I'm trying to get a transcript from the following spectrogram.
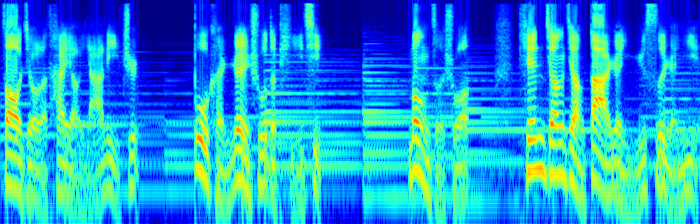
造就了他咬牙立志、不肯认输的脾气。孟子说：“天将降大任于斯人也，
